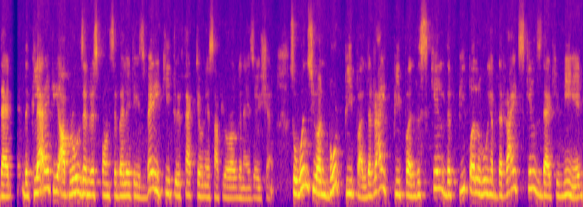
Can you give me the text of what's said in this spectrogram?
that the clarity of roles and responsibility is very key to effectiveness of your organization. So once you onboard people, the right people, the skill, the people who have the right skills that you need,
